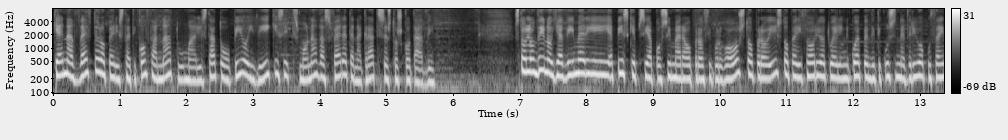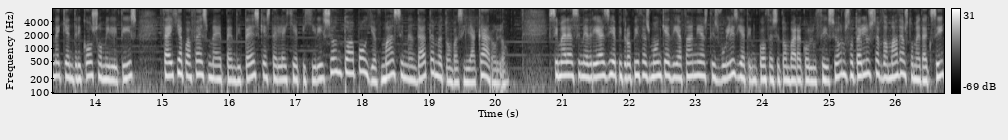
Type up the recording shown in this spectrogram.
και ένα δεύτερο περιστατικό θανάτου, μάλιστα, το οποίο η διοίκηση της μονάδας φέρεται να κράτησε στο σκοτάδι. Στο Λονδίνο για διήμερη επίσκεψη από σήμερα ο Πρωθυπουργός. Το πρωί, στο περιθώριο του Ελληνικού Επενδυτικού Συνεδρίου, όπου θα είναι κεντρικός ομιλητής, θα έχει επαφές με επενδυτές και στελέχη επιχειρήσεων. Το απόγευμα συνεντάται με τον Βασιλιά Κάρολο. Σήμερα συνεδριάζει η Επιτροπή Θεσμών και Διαφάνειας της Βουλής για την υπόθεση των παρακολουθήσεων. Στο τέλος της εβδομάδας, στο μεταξύ,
